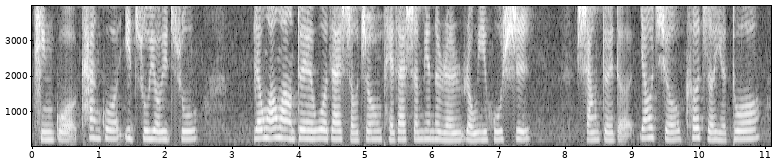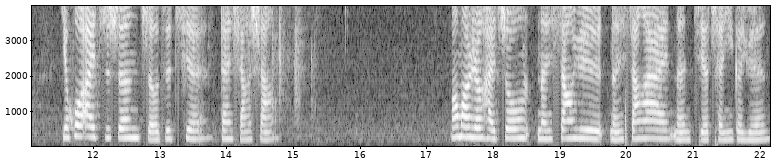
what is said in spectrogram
听过、看过一出又一出。人往往对握在手中、陪在身边的人容易忽视，相对的要求苛责也多，也或爱之深责之切。但想想，茫茫人海中能相遇、能相爱、能结成一个缘。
